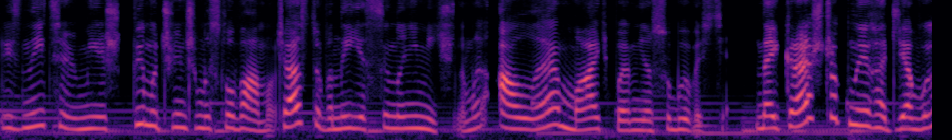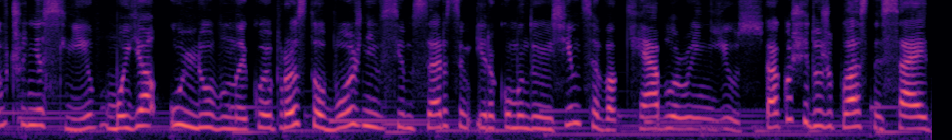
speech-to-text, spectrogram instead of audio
різницю між тими чи іншими словами. Часто вони є синонімічними, але мають певні особливості. Найкраща книга для вивчення слів, моя улюблена, яку я просто обожнюю всім серцем і рекомендую всім, це Vocabulary News. Також є дуже класний сайт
